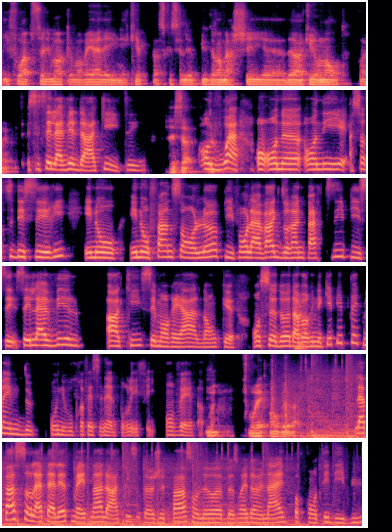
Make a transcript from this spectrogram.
il faut absolument que Montréal ait une équipe parce que c'est le plus grand marché de hockey au monde. C'est la ville de hockey, tu sais. On le voit. On, est sorti des séries et nos, et nos fans sont là, puis ils font la vague durant une partie, puis c'est la ville hockey, c'est Montréal. Donc, euh, on se doit d'avoir une équipe et peut-être même deux au niveau professionnel pour les filles. On verra. Oui, on verra. La passe sur la palette maintenant, le hockey, c'est un jeu de passe. On a besoin d'un aide pour compter des buts.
